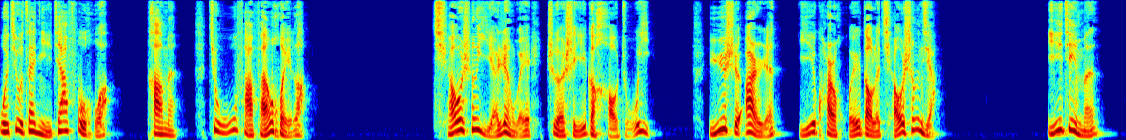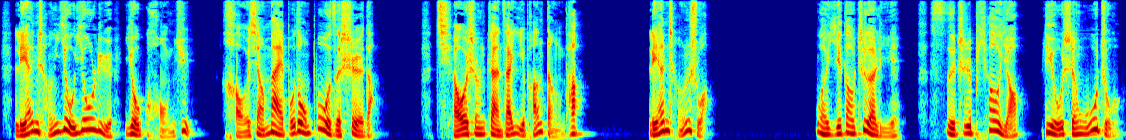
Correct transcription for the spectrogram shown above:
我就在你家复活，他们就无法反悔了。”乔生也认为这是一个好主意，于是二人一块回到了乔生家。一进门，连城又忧虑又恐惧，好像迈不动步子似的。乔生站在一旁等他。连城说：“我一到这里，四肢飘摇，六神无主，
